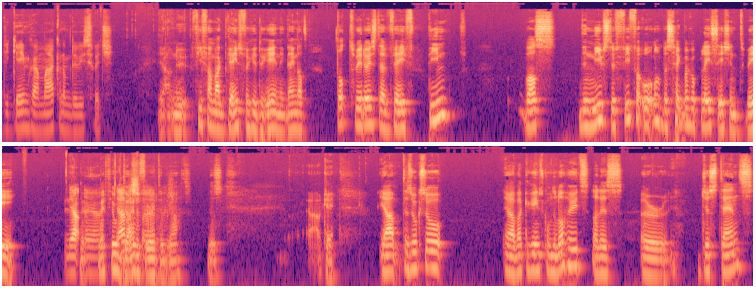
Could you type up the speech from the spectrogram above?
die game gaan maken op de Wii Switch. Ja, nu, FIFA maakt games voor iedereen. Ik denk dat tot 2015 was de nieuwste FIFA ook nog beschikbaar op PlayStation 2. Ja, ja. werd heel ja. Dus, ja, oké. Ja, het is ook zo... Ja, welke games komen er nog uit? Dat is er Just Dance.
